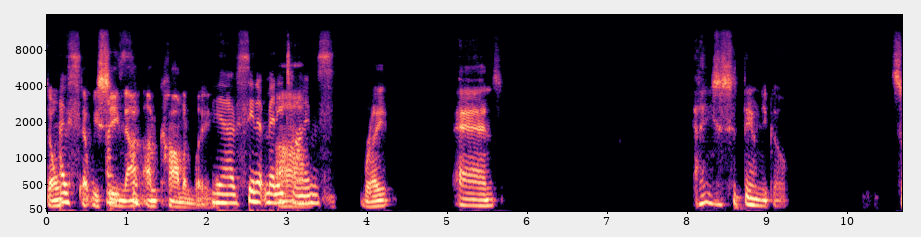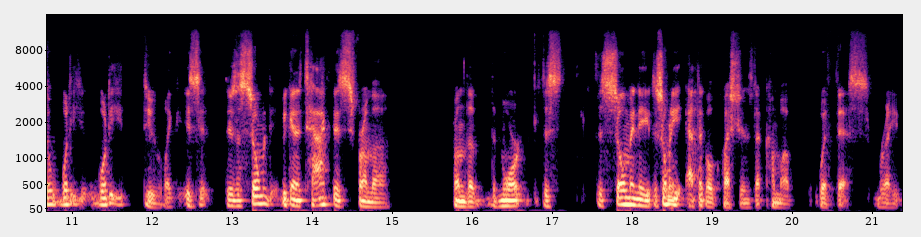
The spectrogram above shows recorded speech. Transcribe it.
don't I've, that we see I've not seen, uncommonly. Yeah, I've seen it many um, times. Right. And and then you just sit there and you go, so what do you what do you do? Like, is it there's a so many we can attack this from a from the the more this there's so many there's so many ethical questions that come up with this, right?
